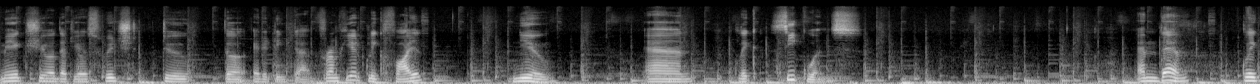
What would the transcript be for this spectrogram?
make sure that you're switched to the editing tab. From here click file new and click sequence. And then click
